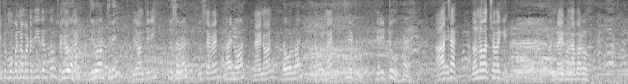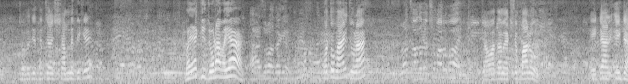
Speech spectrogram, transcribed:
একটু মোবাইল নাম্বারটা দিয়ে দেন তো zero one three zero one three two seven two seven nine one nine one double nine double nine three two three two. হ্যাঁ। আচ্ছা ধন্যবাদ সবাইকে। আমরা এখন আবারও চলে যেতে চাই সামনের দিকে। ভাইয়া কি জোড়া ভাইয়া? হ্যাঁ কত ভাই জোড়া? চাওয়া দাম একশো বারো এইটা আর এইটা?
